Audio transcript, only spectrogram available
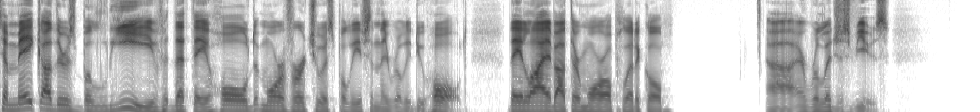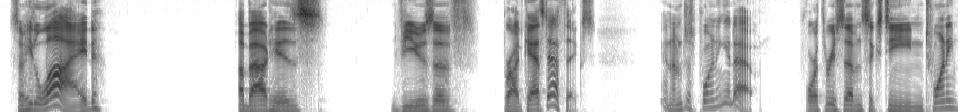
to make others believe that they hold more virtuous beliefs than they really do hold. They lie about their moral, political, uh, and religious views. So he lied about his views of broadcast ethics. And I'm just pointing it out. 437 1620.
